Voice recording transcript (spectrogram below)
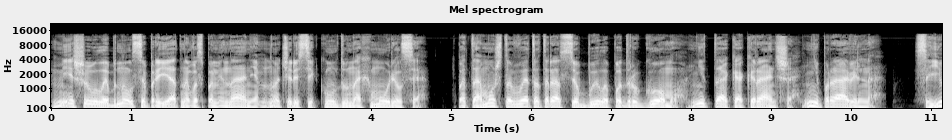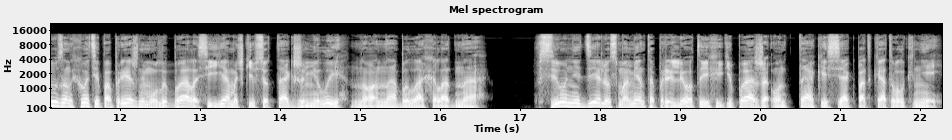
Миша улыбнулся приятным воспоминаниям, но через секунду нахмурился. Потому что в этот раз все было по-другому, не так, как раньше, неправильно. Сьюзан хоть и по-прежнему улыбалась, и ямочки все так же милы, но она была холодна. Всю неделю с момента прилета их экипажа он так и сяк подкатывал к ней.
